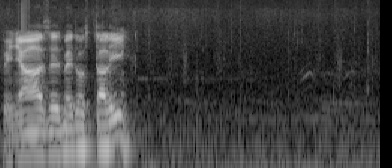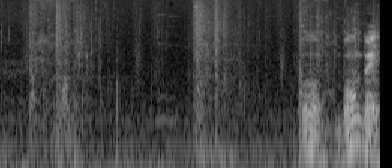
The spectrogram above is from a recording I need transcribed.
Peňáze sme dostali. O, bombe.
